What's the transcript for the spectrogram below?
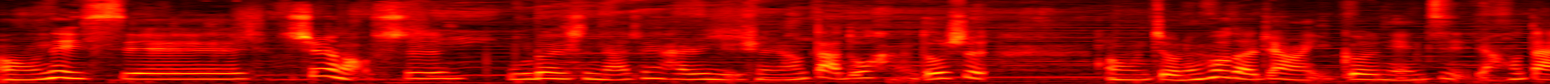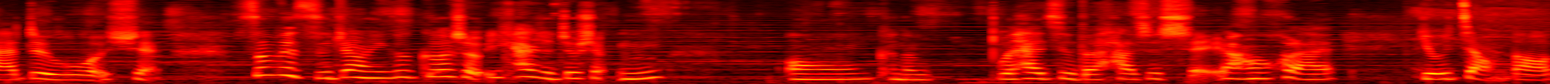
嗯，那些声乐老师，无论是男生还是女生，然后大多好像都是，嗯，九零后的这样一个年纪。然后大家对我选曾沛慈这样一个歌手，一开始就是，嗯，嗯，可能不太记得他是谁。然后后来有讲到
